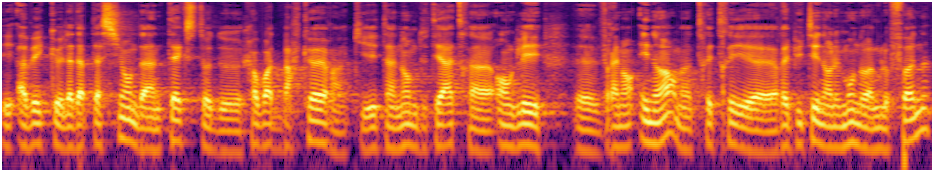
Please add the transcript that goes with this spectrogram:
et avec euh, l'adaptation d'un texte de Howard Barker qui est un homme de théâtre euh, anglais euh, vraiment énorme, très très réputé dans le monde anglophone.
